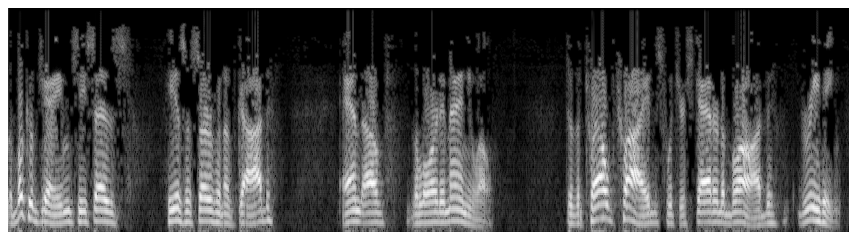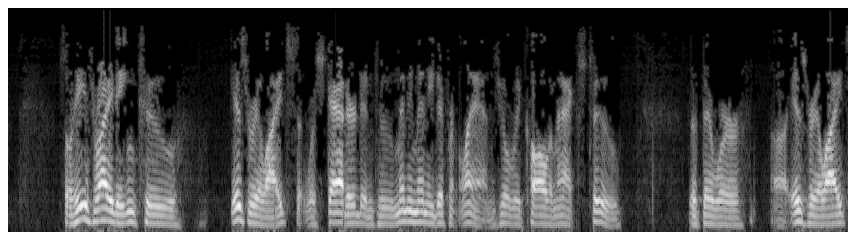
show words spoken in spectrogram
the book of James, he says, He is a servant of God and of the Lord Emmanuel. To the twelve tribes which are scattered abroad, greeting. So, he's writing to Israelites that were scattered into many, many different lands. You'll recall in Acts 2 that there were uh, Israelites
